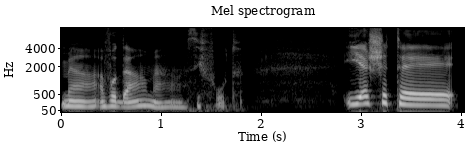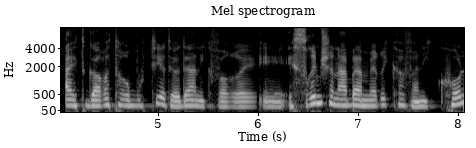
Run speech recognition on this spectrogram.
מהעבודה, מהספרות. יש את uh, האתגר התרבותי, אתה יודע, אני כבר uh, אה, 20 שנה באמריקה, ואני כל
